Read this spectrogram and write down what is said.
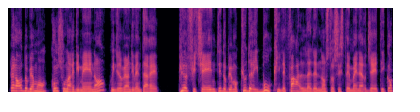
però dobbiamo consumare di meno, quindi dobbiamo diventare più efficienti, dobbiamo chiudere i buchi, le falle del nostro sistema energetico,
